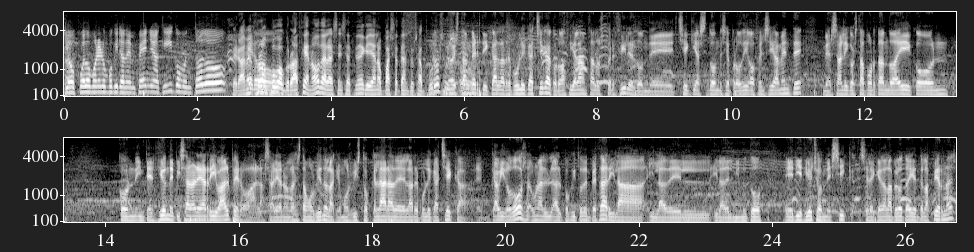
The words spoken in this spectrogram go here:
yo puedo poner un poquito de empeño aquí, como en todo. Pero ha mejorado un poco Croacia, ¿no? Da la sensación de que ya no pasa tantos apuros. No, es tan vertical la República Checa. Croacia lanza los perfiles donde Chequia es donde se prodiga ofensivamente. Versálico está aportando ahí con con intención de pisar área rival, pero a las áreas no las estamos viendo. La que hemos visto clara de la República Checa, eh, que ha habido dos, una al, poquito de empezar y la, y la, del, y la del minuto 18, donde Sik se le queda la pelota ahí entre las piernas.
